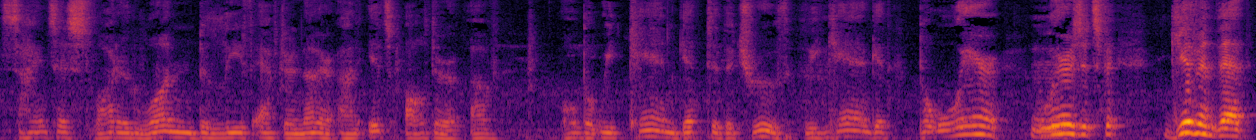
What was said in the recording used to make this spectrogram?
Science has slaughtered one belief after another on its altar of oh, but we can get to the truth. We mm-hmm. can get, but where, mm-hmm. where is its fit? Given that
